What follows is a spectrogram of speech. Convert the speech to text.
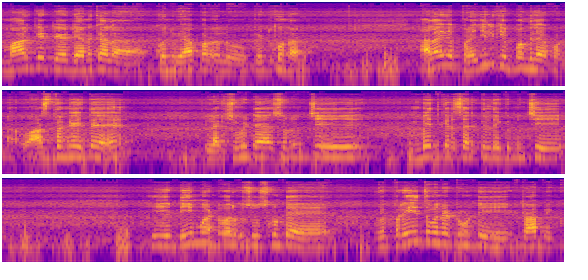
మార్కెట్ యార్డ్ వెనకాల కొన్ని వ్యాపారాలు పెట్టుకున్నారు. అలాగే ప్రజలకి ఇబ్బంది లేకుండా వాస్తవంగా అయితే లక్ష్మీ ట్యాస్ నుంచి అంబేద్కర్ సర్కిల్ దగ్గర నుంచి ఈ డీమార్ట్ వరకు చూసుకుంటే విపరీతమైనటువంటి ట్రాఫిక్.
